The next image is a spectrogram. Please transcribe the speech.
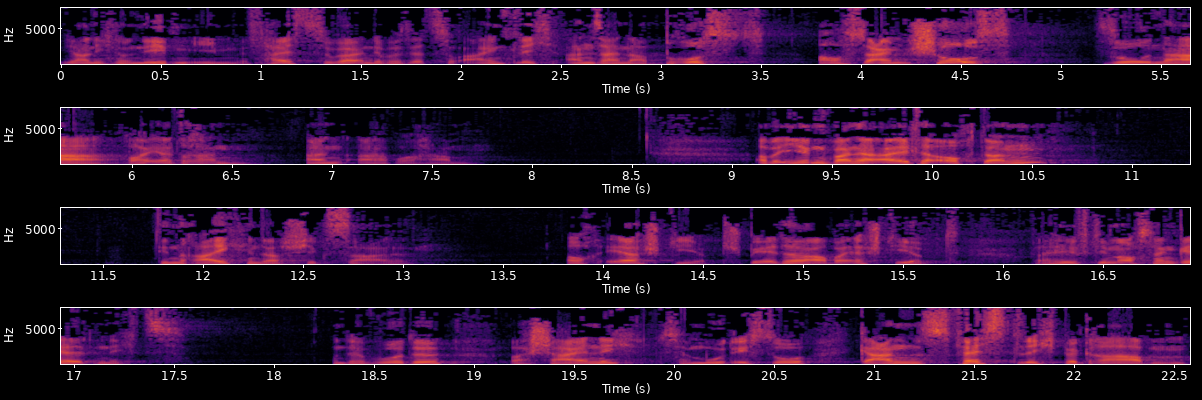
Ja, nicht nur neben ihm. Es heißt sogar in der Übersetzung eigentlich an seiner Brust, auf seinem Schoß. So nah war er dran an Abraham. Aber irgendwann ereilte auch dann den Reichen das Schicksal. Auch er stirbt. Später, aber er stirbt. Da hilft ihm auch sein Geld nichts. Und er wurde wahrscheinlich, vermute ich so, ganz festlich begraben.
